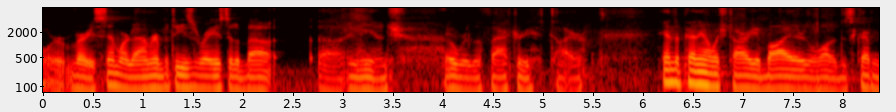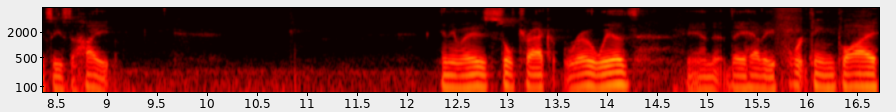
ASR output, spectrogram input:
or very similar diameter, but these raised at about uh, an inch over the factory tire. And depending on which tire you buy, there's a lot of discrepancies to height. Anyways, Sul-Trac row width, and they have a 14 ply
